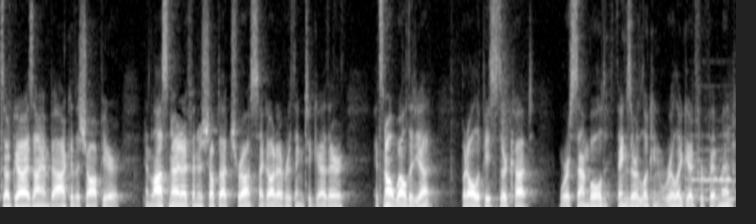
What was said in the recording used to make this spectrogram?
What's up guys, I am back at the shop here. And last night I finished up that truss, I got everything together. It's not welded yet, but all the pieces are cut, we're assembled, things are looking really good for fitment.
